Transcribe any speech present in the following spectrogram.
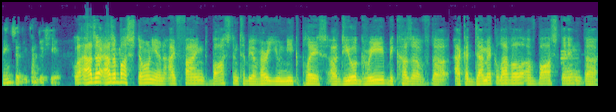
things that you can do here. Well, as a as a Bostonian, I find Boston to be a very unique place. Uh, do you agree because of the academic level of Boston, the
